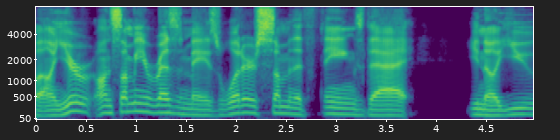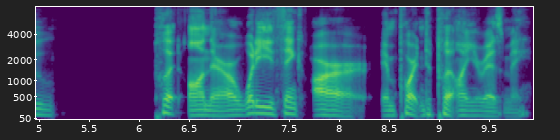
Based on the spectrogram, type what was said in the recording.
but on your on some of your resumes, what are some of the things that you know you put on there, or what do you think are important to put on your resume?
